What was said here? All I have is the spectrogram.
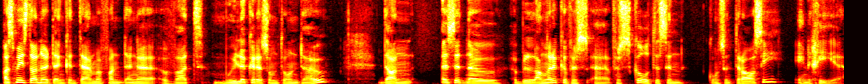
As mens dan nou dink in terme van dinge wat moeiliker is om te onthou, dan is dit nou 'n belangrike vers, uh, verskil tussen konsentrasie en geheue.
